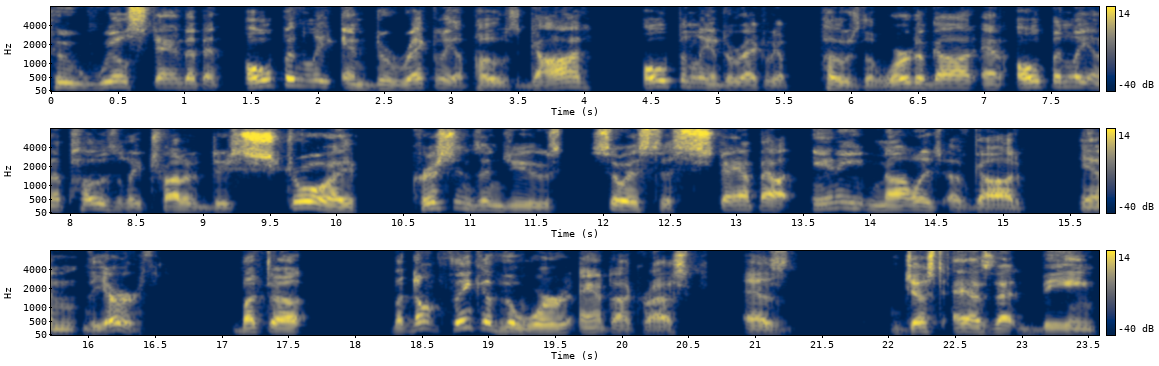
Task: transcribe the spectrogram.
who will stand up and openly and directly oppose God, openly and directly oppose the word of God, and openly and opposably try to destroy Christians and Jews so as to stamp out any knowledge of God in the earth. But uh, but don't think of the word Antichrist as just as that being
